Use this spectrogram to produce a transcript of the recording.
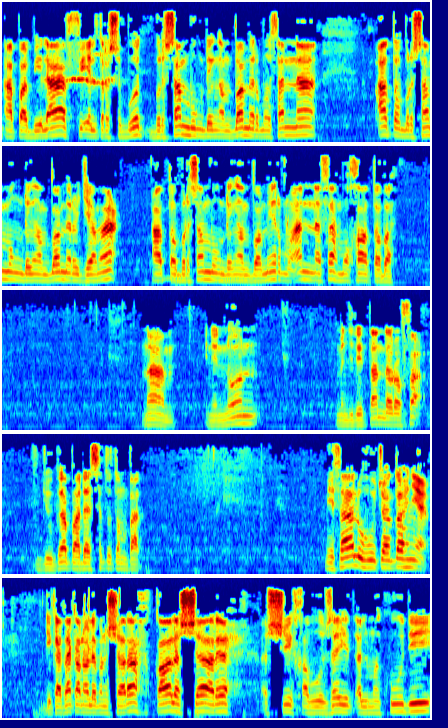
apabila fi'il tersebut bersambung dengan dhamir musanna atau bersambung dengan dhamir jama' atau bersambung dengan dhamir muannatsah mukhatabah. Nah, ini nun menjadi tanda rafa juga pada satu tempat. Misaluhu contohnya dikatakan oleh pensyarah qala syarih Syekh Abu Zaid Al-Makudi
